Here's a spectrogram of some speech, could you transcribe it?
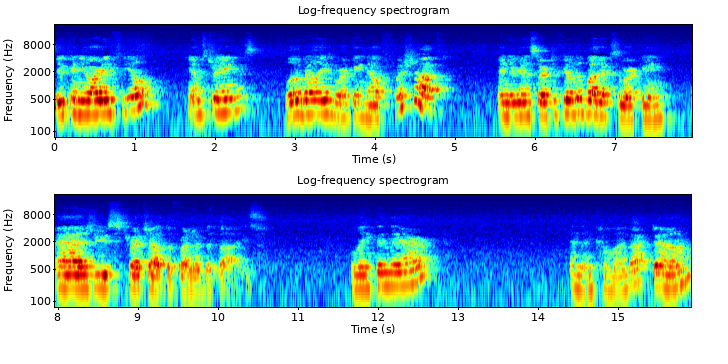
So can you already feel hamstrings, lower belly is working. Now push up, and you're going to start to feel the buttocks working as you stretch out the front of the thighs. Lengthen there, and then come on back down.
